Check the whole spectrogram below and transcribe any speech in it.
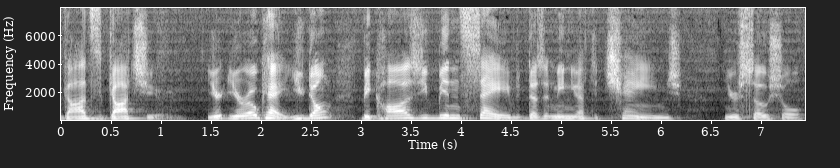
God's got you. You're, you're okay. You don't, because you've been saved, doesn't mean you have to change your social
